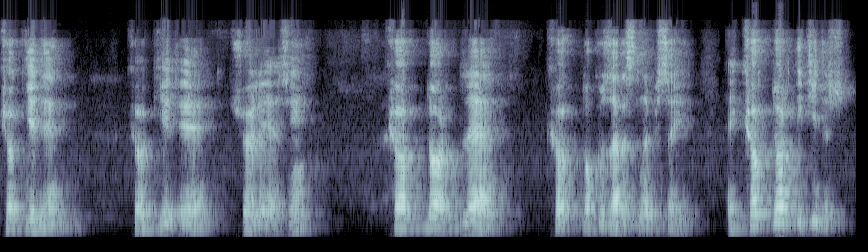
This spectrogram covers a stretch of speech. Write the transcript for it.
Kök 7 kök 7 şöyle yazayım. Kök 4 ile kök 9 arasında bir sayı. E, kök 4 2'dir.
